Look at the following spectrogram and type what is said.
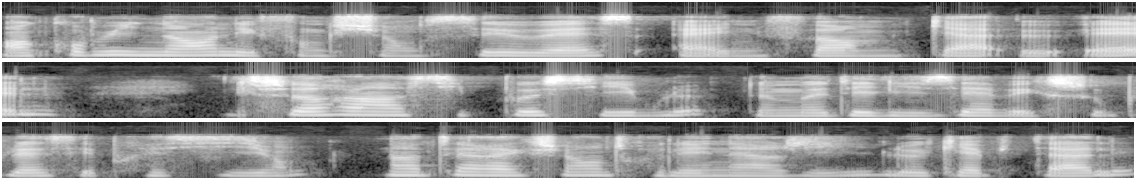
En combinant les fonctions CES à une forme KEL, il sera ainsi possible de modéliser avec souplesse et précision l'interaction entre l'énergie, le capital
